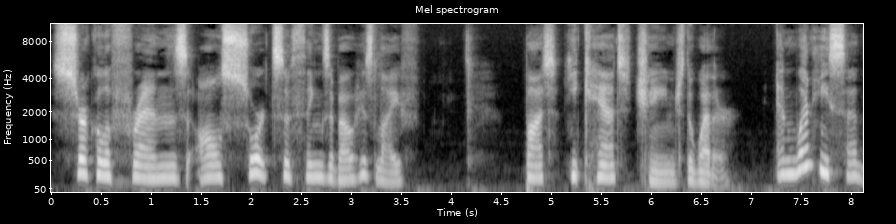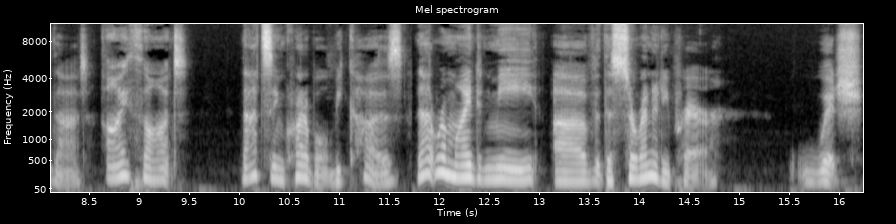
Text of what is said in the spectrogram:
circle of friends, all sorts of things about his life, but he can't change the weather. And when he said that, I thought, that's incredible because that reminded me of the serenity prayer, which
